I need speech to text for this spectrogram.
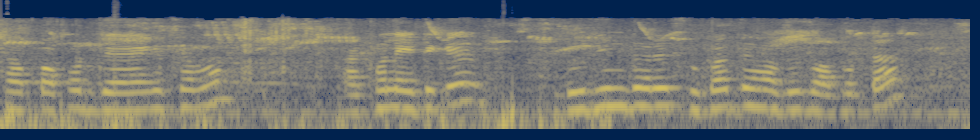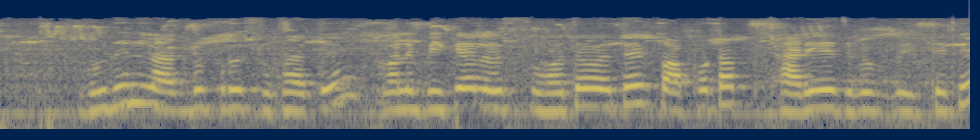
সব পাঁপড় দেওয়া গেছে আমার। এখন এটাকে দুদিন ধরে শুকাতে হবে পাঁপড়টা দুদিন লাগবে পুরো শুকাতে। মানে বিকেল হতে হতে পাঁপড়টা ছাড়িয়ে যাবে বীজ থেকে।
